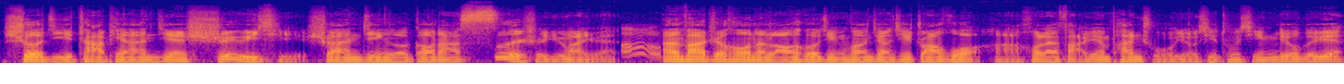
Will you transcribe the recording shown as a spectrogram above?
涉及诈骗案件十余起，涉案金额高达四十余万元。案发之后呢，老河口警方将其抓获啊，后来法院判处有期徒刑六个月。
